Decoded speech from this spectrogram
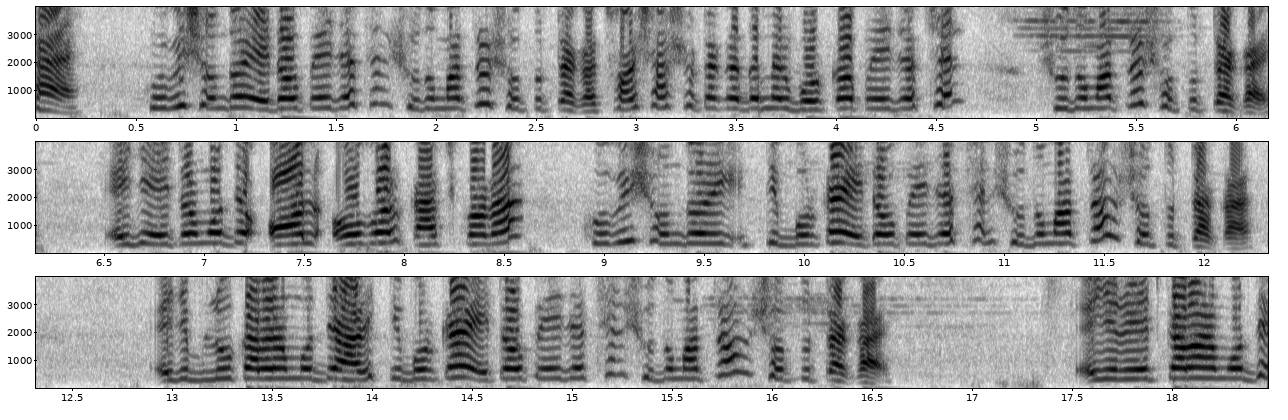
হ্যাঁ খুবই সুন্দর এটাও পেয়ে যাচ্ছেন শুধুমাত্র সত্তর টাকা ছয় সাতশো টাকা দামের বোরকা পেয়ে যাচ্ছেন শুধুমাত্র সত্তর টাকায়। এই যে এটার মধ্যে অল ওভার কাজ করা খুবই সুন্দর একটি বোরকা, এটাও পেয়ে যাচ্ছেন শুধুমাত্র সত্তর টাকা এই যে ব্লু কালারের মধ্যে আরেকটি বোরকা, এটাও পেয়ে যাচ্ছেন শুধুমাত্র সত্তর টাকায়। এই যে রেড কালারের মধ্যে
